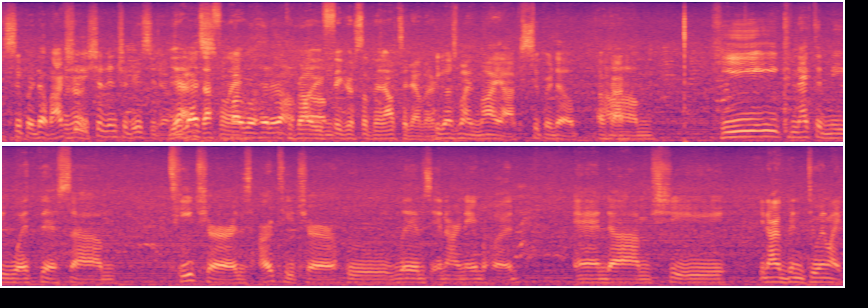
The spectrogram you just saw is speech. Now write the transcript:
Super dope. Actually, I should introduce you to him. Yeah, you guys definitely. probably will hit it off. probably Um, figure something out together. He goes by Mayak, super dope. Okay. Um, he connected me with this um, teacher, this art teacher who lives in our neighborhood, and um, she, you know, I've been doing like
